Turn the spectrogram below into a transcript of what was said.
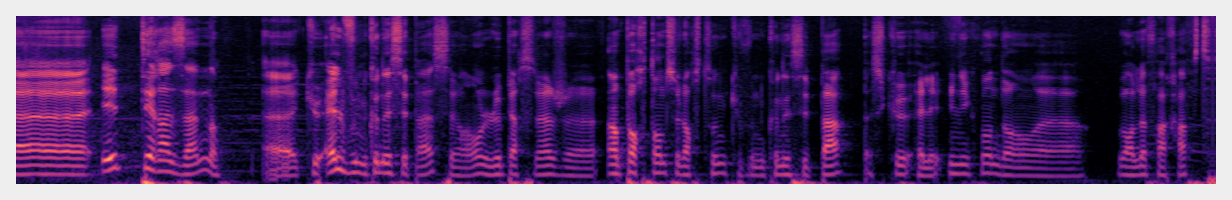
Euh, et Terrazan, que elle, vous ne connaissez pas, c'est vraiment le personnage important de ce Hearthstone que vous ne connaissez pas, parce qu'elle est uniquement dans World of Warcraft.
